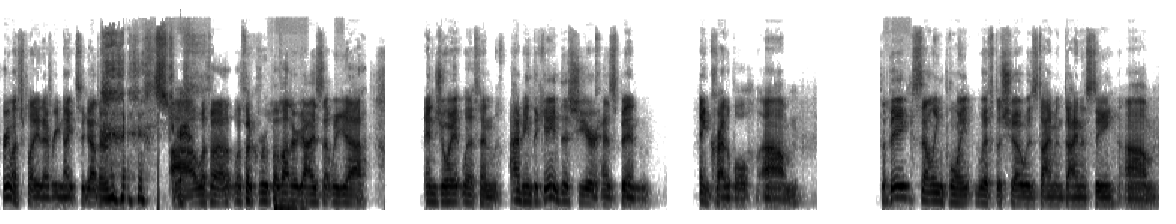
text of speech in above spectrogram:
pretty much played it every night together uh, with a with a group of other guys that we enjoy it with. And I mean, the game this year has been incredible. Um, the big selling point with the show is Diamond Dynasty. Um,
